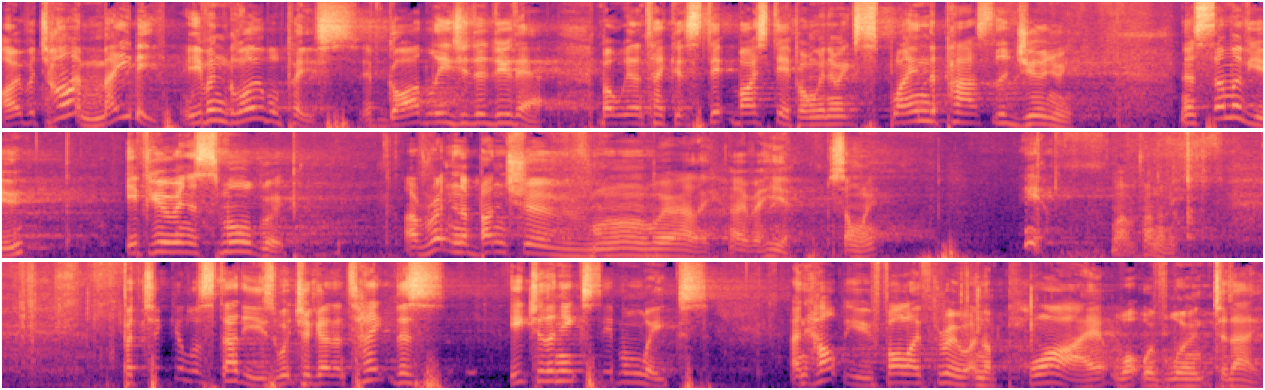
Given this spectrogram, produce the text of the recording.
over time, maybe even global peace, if God leads you to do that. But we're going to take it step by step and we're going to explain the parts of the journey. Now, some of you, if you're in a small group, I've written a bunch of, mm, where are they? Over here, somewhere. Here, right in front of me. Particular studies which are going to take this each of the next seven weeks and help you follow through and apply what we've learned today.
